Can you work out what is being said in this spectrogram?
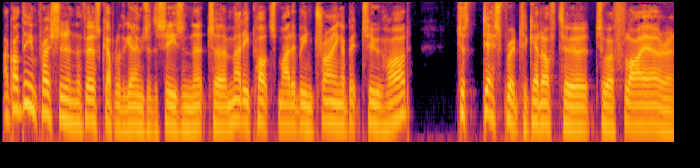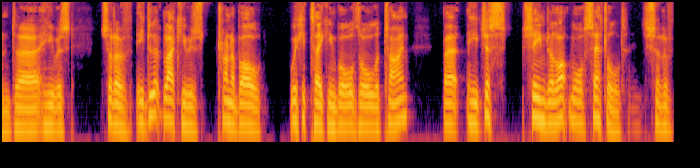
I got the impression in the first couple of the games of the season that uh, Matty Potts might have been trying a bit too hard, just desperate to get off to to a flyer, and uh, he was sort of he looked like he was trying to bowl wicket taking balls all the time, but he just seemed a lot more settled, sort of a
